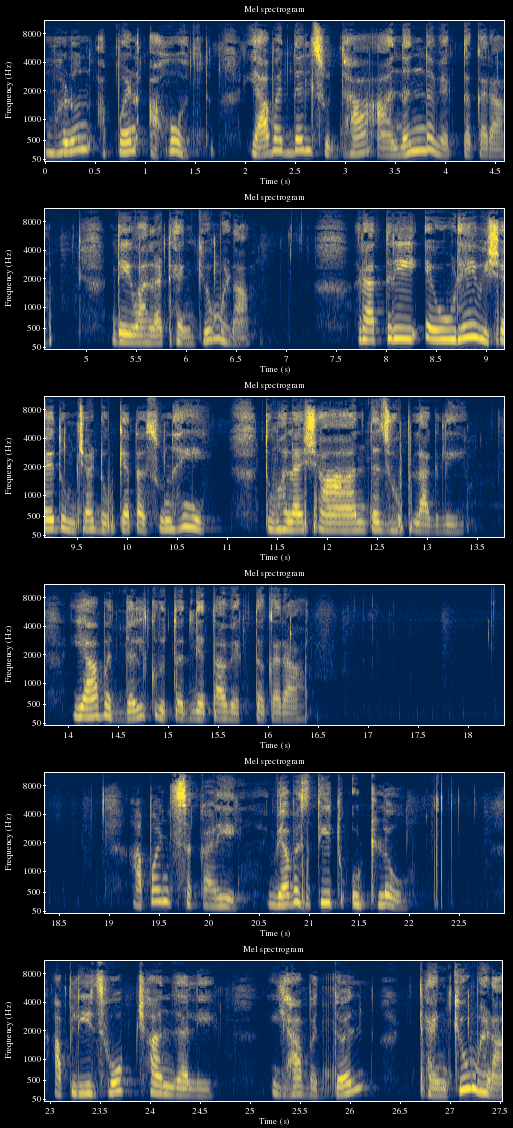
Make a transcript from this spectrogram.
म्हणून आपण आहोत. याबद्दल सुद्धा आनंद व्यक्त करा. देवाला थँक्यू म्हणा. रात्री एवढे विषय तुमच्या डोक्यात असूनही तुम्हाला शांत झोप लागली. याबद्दल कृतज्ञता व्यक्त करा. आपण सकाळी व्यवस्थित उठलो. आपली झोप छान झाली. ह्याबद्दल थँक्यू म्हणा.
